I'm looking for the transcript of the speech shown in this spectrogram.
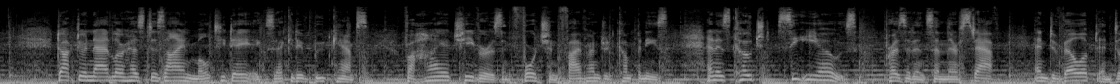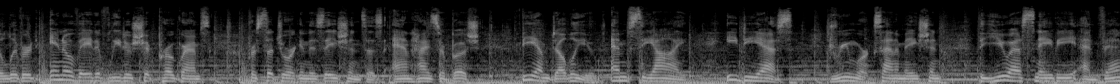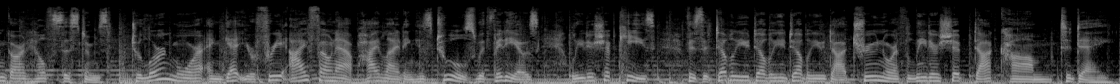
Dr. Nadler has designed multi day executive boot camps for high achievers in Fortune 500 companies and has coached CEOs, presidents, and their staff and developed and delivered innovative leadership programs for such organizations as Anheuser-Busch, BMW, MCI, EDS, DreamWorks Animation, the U.S. Navy, and Vanguard Health Systems. To learn more and get your free iPhone app highlighting his tools with videos, leadership keys, visit www.truenorthleadership.com today.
